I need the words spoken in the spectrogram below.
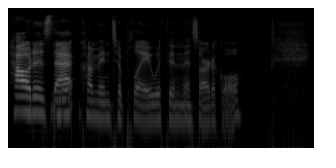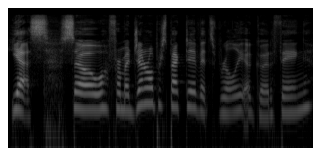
How does that yep. come into play within this article? Yes. So, from a general perspective, it's really a good thing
